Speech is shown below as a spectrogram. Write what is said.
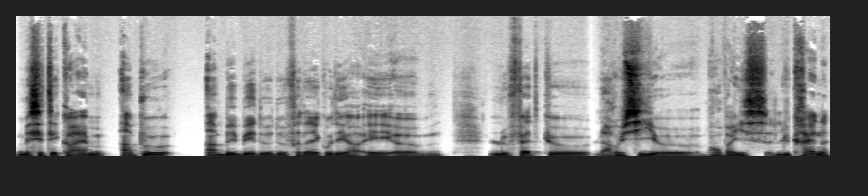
Mais c'était quand même un peu un bébé de, Frédéric Odea. Et euh, le fait que la Russie envahisse l'Ukraine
